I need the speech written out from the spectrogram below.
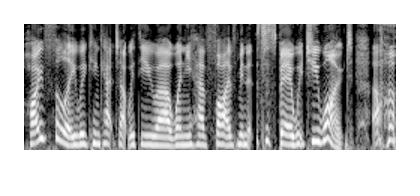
hopefully we can catch up with you uh, when you have five minutes to spare, which you won't. I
